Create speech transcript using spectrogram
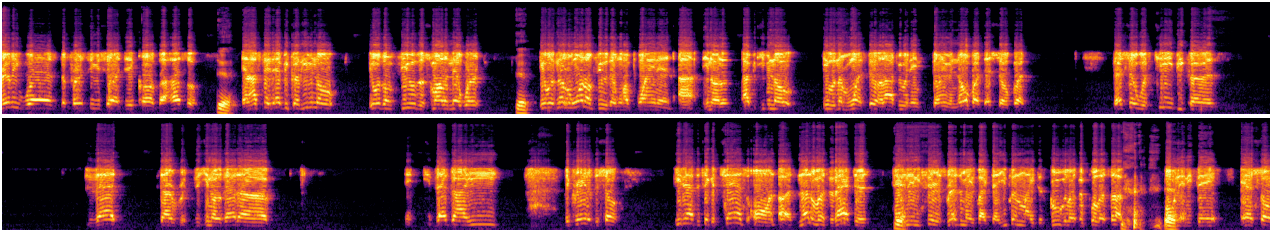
really was the first TV show I did called The a hustle. Yeah. And I say that because even though it was on Fuse, a smaller network, Yeah. it was number one on Fuse at one point, and uh, you know, I, even though it was number one, still a lot of people didn't, don't even know about that show. But that show was key because that, that you know, that uh, that guy, he, the creator of the show, he didn't have to take a chance on us. None of us as actors had Yeah. any serious resumes like that. You couldn't like just Google us and pull us up Yeah. on anything. And so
